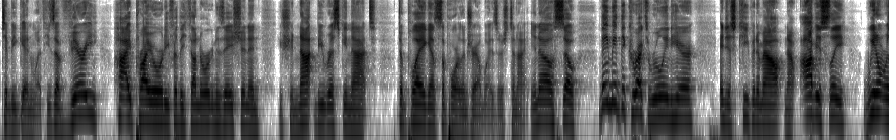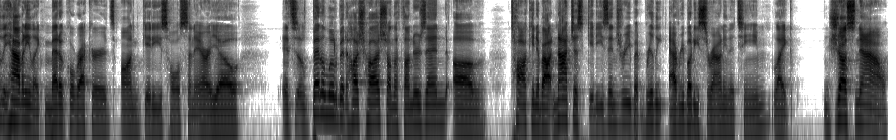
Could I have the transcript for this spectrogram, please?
to begin with. He's a very high priority for the Thunder organization, and you should not be risking that to play against the Portland Trailblazers tonight. You know, so they made the correct ruling here and just keeping him out. Now, obviously, we don't really have any like medical records on Giddey's whole scenario. It's been a little bit hush hush on the Thunder's end of talking about not just Giddey's injury, but really everybody surrounding the team. Like just now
